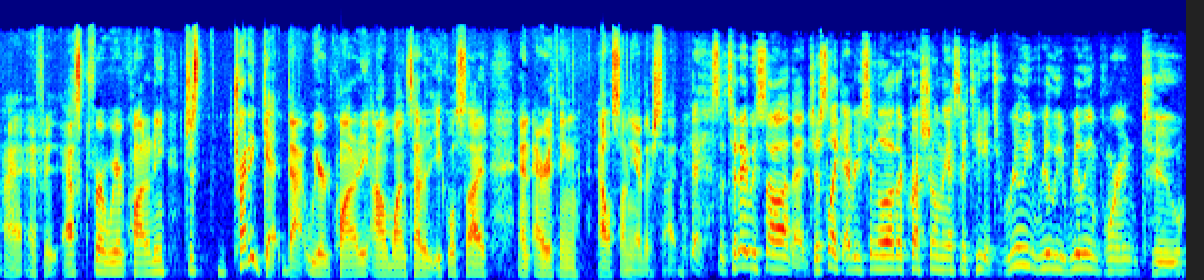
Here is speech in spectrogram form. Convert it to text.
Uh, if it asks for a weird quantity, just try to get that weird quantity on one side of the equal side and everything else on the other side. Okay, so today we saw that just like every single other question on the SAT, it's really, really, really important to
